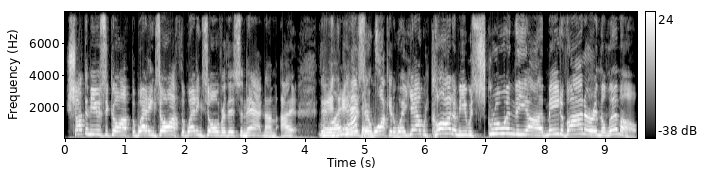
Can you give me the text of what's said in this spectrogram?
"Shut the music off. The wedding's off. The wedding's over. This and that." And I'm, I, and, What and as they're walking away, yeah, we caught him. He was screwing the uh, maid of honor in the limo.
